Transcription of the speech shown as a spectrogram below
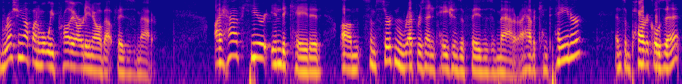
brushing up on what we probably already know about phases of matter. I have here indicated um, some certain representations of phases of matter. I have a container and some particles in it.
